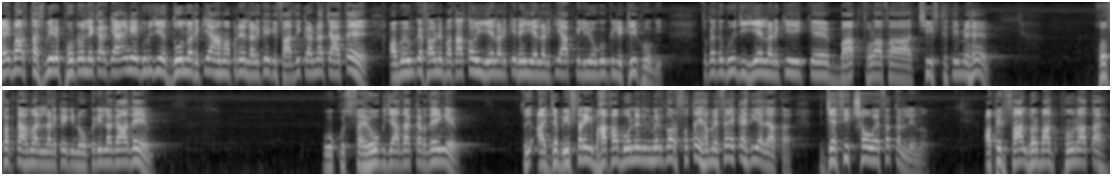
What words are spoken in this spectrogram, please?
कई बार तस्वीरें, फ़ोटो लेकर के आएँगे गुरु जी दो लड़कियाँ हम अपने लड़के की शादी करना चाहते हैं, और मैं उनके सामने बताता हूँ, ये लड़की नहीं, ये लड़की आपके लिए लोगों के लिए ठीक होगी। तो कहते गुरु जी ये लड़की के बाप थोड़ा सा अच्छी स्थिति में है। हो सकता हमारे लड़के की नौकरी लगा दें। वो कुछ सहयोग ज़्यादा कर देंगे। तो जब इस तरह की भाषा बोलेंगे तो मेरे द्वारा स्वतः हमेशा ही कह दिया जाता है, जैसी इच्छा हो वैसा कर लेना। और फिर साल भर बाद फ़ोन आता है।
